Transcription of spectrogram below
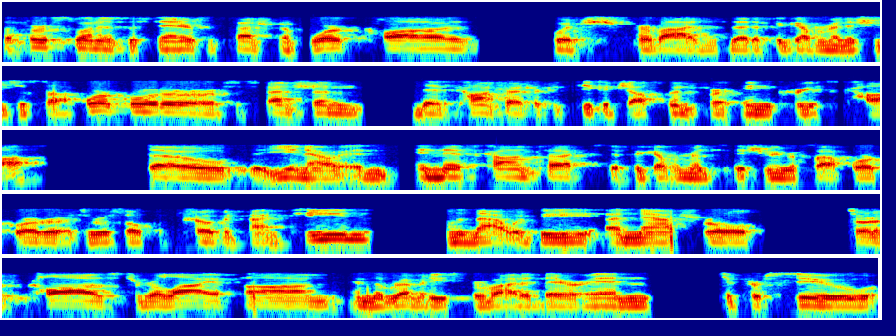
The first one is the standard suspension of work clause, which provides that if the government issues a stop work order or suspension, the contractor can seek adjustment for increased costs. So, you know, in, in this context, if the government's issuing a stop work order as a result of COVID 19, then that would be a natural sort of clause to rely upon and the remedies provided therein to pursue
